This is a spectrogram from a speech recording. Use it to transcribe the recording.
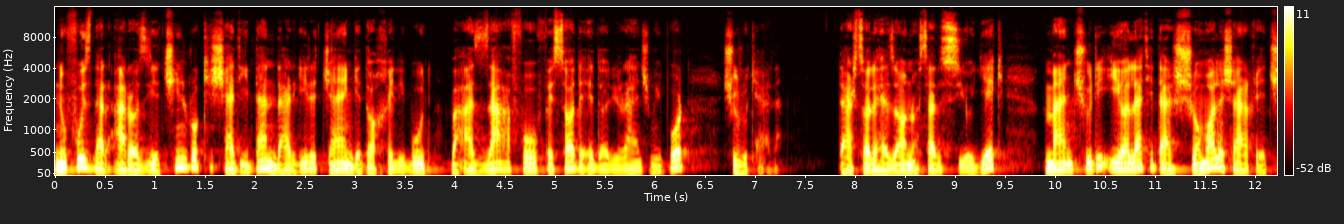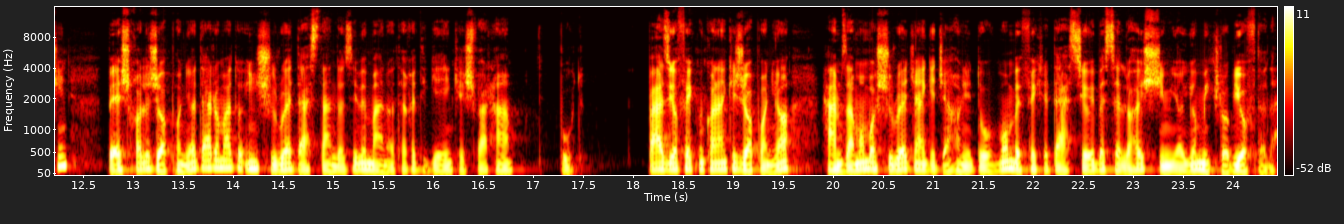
نفوذ در اراضی چین رو که شدیداً درگیر جنگ داخلی بود و از ضعف و فساد اداری رنج می برد شروع کردند. در سال 1931 منچوری ایالتی در شمال شرقی چین به اشغال ژاپنیا درآمد و این شروع دستاندازی به مناطق دیگه این کشور هم بود. بعضیا فکر می‌کنن که ژاپنیا همزمان با شروع جنگ جهانی دوم به فکر دستیابی به سلاح‌های شیمیایی و میکروبی افتادن.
